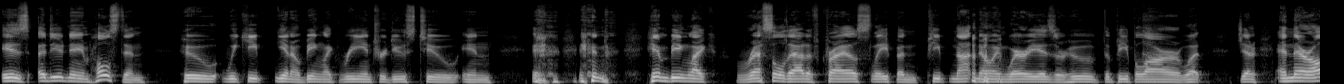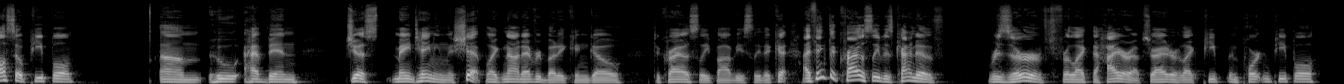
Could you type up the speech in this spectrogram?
is a dude named Holsten, who we keep you know being like reintroduced to in in him being like wrestled out of cryosleep and peop- not knowing where he is or who the people are or what. Gener- and there are also people um, who have been just maintaining the ship. Like not everybody can go to cryosleep. Obviously, the I think the cryosleep is kind of reserved for like the higher ups, right, or like peop important people.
